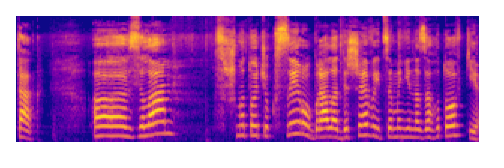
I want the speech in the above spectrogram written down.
Так, е, взяла шматочок сиру, брала дешевий, це мені на заготовки.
